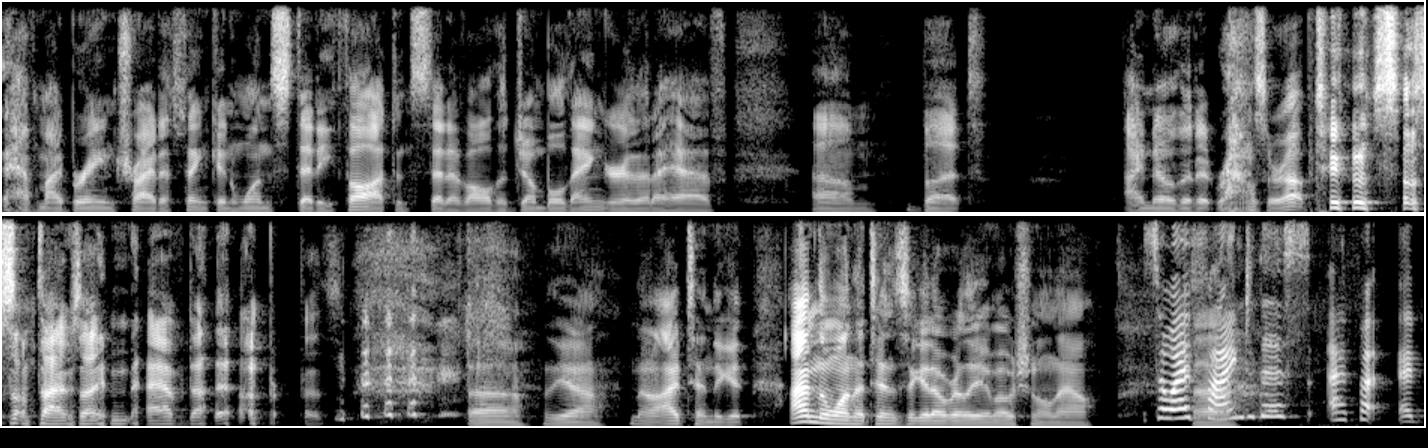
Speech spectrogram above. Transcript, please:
have my brain try to think in one steady thought instead of all the jumbled anger that I have. Um, but I know that it riles her up too, so sometimes I have done it on purpose. uh, yeah, no, I tend to get. I'm the one that tends to get overly emotional now. So I find this. I, fi- I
